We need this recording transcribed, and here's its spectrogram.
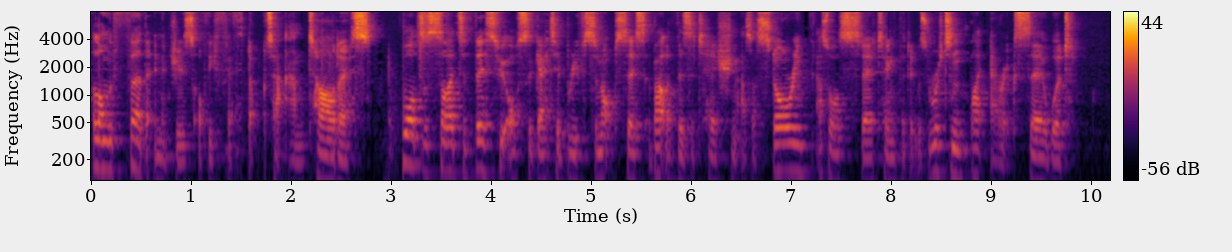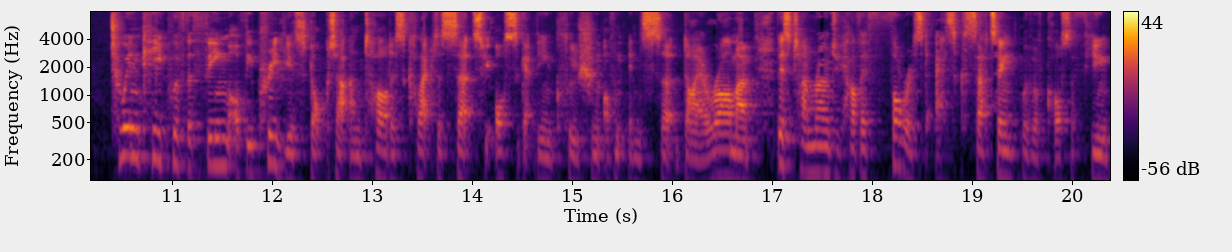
along with further images of the 5th Doctor and TARDIS. Towards the sides of this we also get a brief synopsis about the visitation as a story, as well as stating that it was written by Eric Saward. To in keep with the theme of the previous Doctor and TARDIS collector sets, we also get the inclusion of an insert diorama. This time round you have a forest-esque setting, with of course a few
